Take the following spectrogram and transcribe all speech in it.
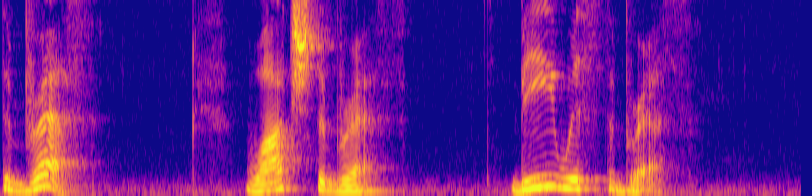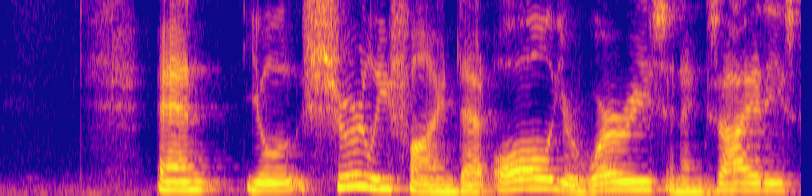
the breath. Watch the breath. Be with the breath. And you'll surely find that all your worries and anxieties,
